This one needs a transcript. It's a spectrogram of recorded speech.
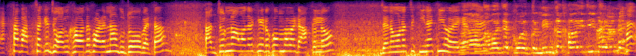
একটা বাচ্চাকে জল খাওয়াতে পারে না দুটো বেটা। তার জন্য আমাদেরকে এরকম ভাবে ডাকলো যেন মনে হচ্ছে কি না কি হয়ে গেছে। আবার যে কো- কো- লিমকা খাওয়াইছি তাহলে হ্যাঁ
